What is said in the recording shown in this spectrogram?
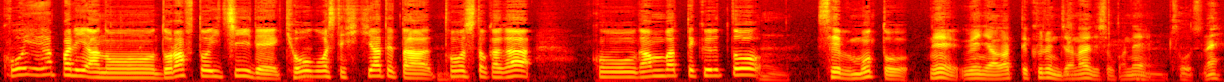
こういうやっぱりあの、ドラフト1位で競合して引き当てた投手とかが、こう、頑張ってくると、西武もっとね、上に上がってくるんじゃないでしょうかね。そうですね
